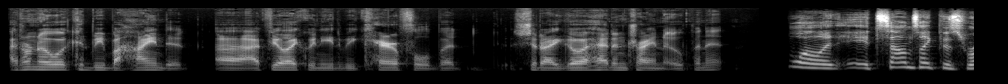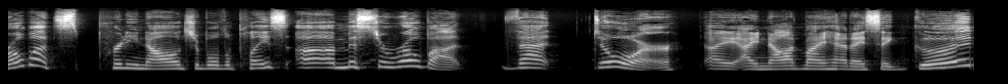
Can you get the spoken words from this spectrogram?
I don't know what could be behind it. Uh, I feel like we need to be careful, but should I go ahead and try and open it? Well, it, it sounds like this robot's pretty knowledgeable to place. Uh, Mr. Robot, that door. I, I nod my head. I say good,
